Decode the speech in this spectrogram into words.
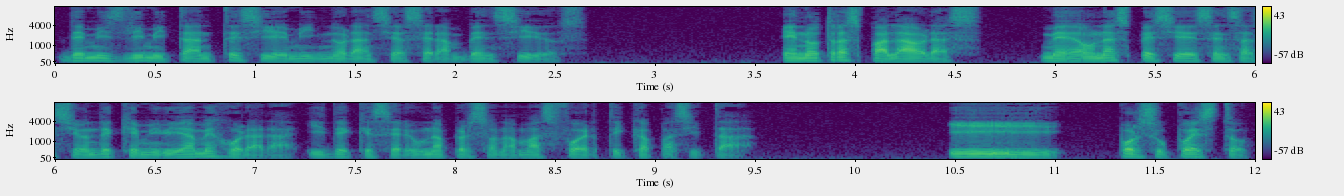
de mis limitantes y de mi ignorancia serán vencidos. En otras palabras, me da una especie de sensación de que mi vida mejorará y de que seré una persona más fuerte y capacitada. Y, por supuesto,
